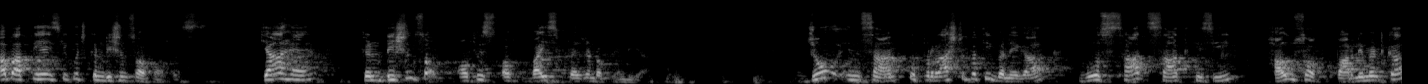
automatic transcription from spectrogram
अब आती है इसकी कुछ कंडीशंस ऑफ़ ऑफ़िस क्या है conditions of office of vice president of India जो इंसान उपराष्ट्रपति बनेगा वो साथ साथ किसी हाउस ऑफ़ पार्लियामेंट का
